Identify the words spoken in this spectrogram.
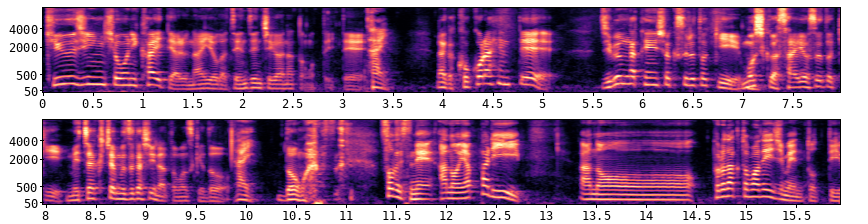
求人票に書いてある内容が全然違うなと思っていて、はい。なんかここら辺って自分が転職するときもしくは採用するときめちゃくちゃ難しいなと思うんですけど、はい。どう思います？そうですね。あの、やっぱり、あのープロダクトマネージメントってい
